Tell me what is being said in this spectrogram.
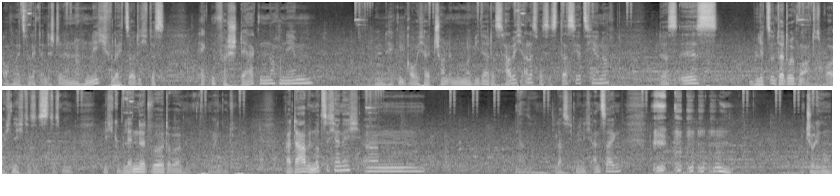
Brauchen wir jetzt vielleicht an der Stelle noch nicht. Vielleicht sollte ich das Hacken verstärken noch nehmen. Den Hacken brauche ich halt schon immer mal wieder. Das habe ich alles. Was ist das jetzt hier noch? Das ist Blitzunterdrückung. Ach, das brauche ich nicht. Das ist, dass man nicht geblendet wird, aber mein Gott. Radar benutze ich ja nicht. Ähm, lasse ich mir nicht anzeigen. Entschuldigung.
